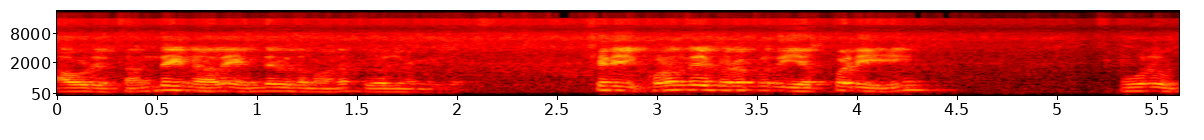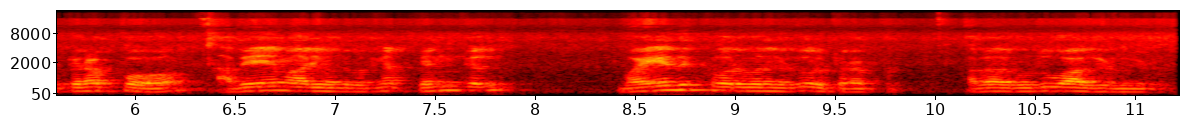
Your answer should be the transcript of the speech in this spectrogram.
அவருடைய தந்தையினால எந்த விதமான பிரயோஜனம் இல்லை. சரி குழந்தை பிறப்பது எப்படி ஒரு பிறப்போ அதே மாதிரி வந்து பார்த்திங்கன்னா பெண்கள் வயதுக்கு வருவதுங்கிறது ஒரு பிறப்பு. அதாவது ருதுவாகிறதுங்கிறது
